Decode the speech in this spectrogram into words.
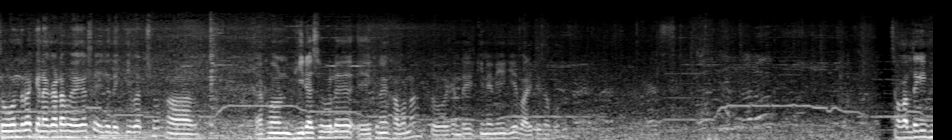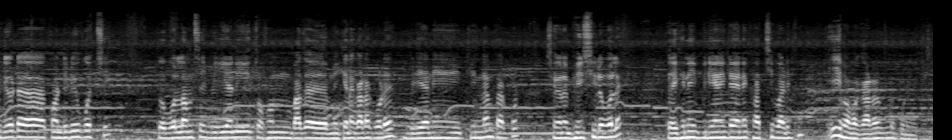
তো বন্ধুরা, কেনাকাটা হয়ে গেছে, এই যে দেখতেই পাচ্ছ। আর এখন ভিড় আছে বলে এখানে খাব না, তো এখান থেকে কিনে নিয়ে গিয়ে বাড়িতে খাব। সকাল থেকেই ভিডিওটা কন্টিনিউ করছি। তো বললাম সেই বিরিয়ানি তখন বাজার আমি কেনাকাটা করে বিরিয়ানি কিনলাম তারপর, সেখানে ভিড় ছিল বলে। তো এখানেই বিরিয়ানিটা এনে খাচ্ছি বাড়িতে। এই বাবা, গাড়ারগুলো পড়ে যাচ্ছে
